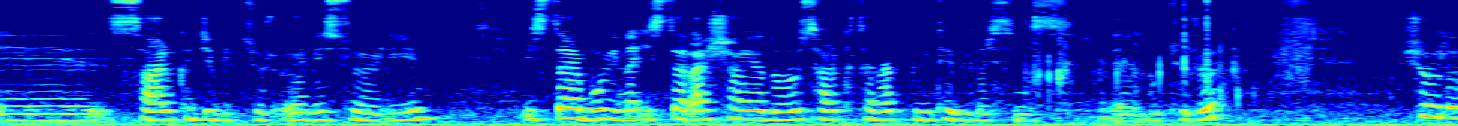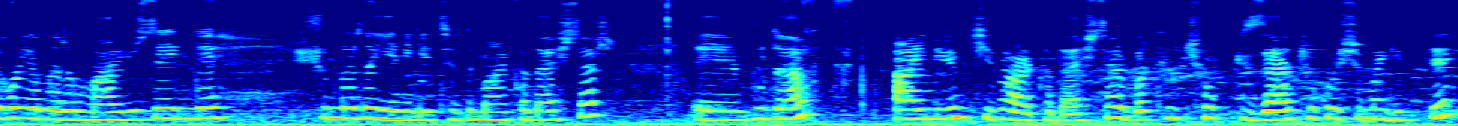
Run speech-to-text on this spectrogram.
e, sarkıcı bir tür. Öyle söyleyeyim. İster boyuna ister aşağıya doğru sarkıtarak büyütebilirsiniz e, bu türü. Şöyle hoyalarım var. 150. Şunları da yeni getirdim arkadaşlar. E, bu da Aynıyum kivi arkadaşlar. Bakın çok güzel, çok hoşuma gitti.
